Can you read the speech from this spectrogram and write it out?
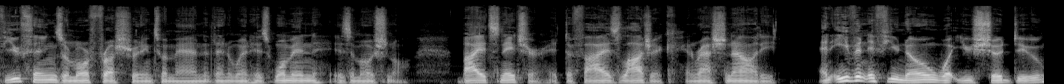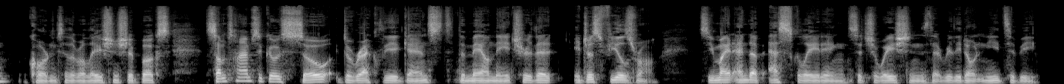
Few things are more frustrating to a man than when his woman is emotional. By its nature, it defies logic and rationality. And even if you know what you should do, according to the relationship books, sometimes it goes so directly against the male nature that it just feels wrong. So you might end up escalating situations that really don't need to be.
